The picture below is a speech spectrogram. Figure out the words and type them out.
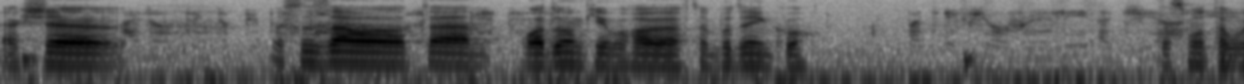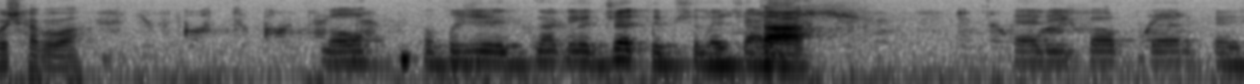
Jak się I don't think the people wysędzało ten ładunki wybuchowe w tym budynku, But if you're really a to GRE, smutna buźka była. No, to później nagle jety przyleciały. Tak. Helikopter, way,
